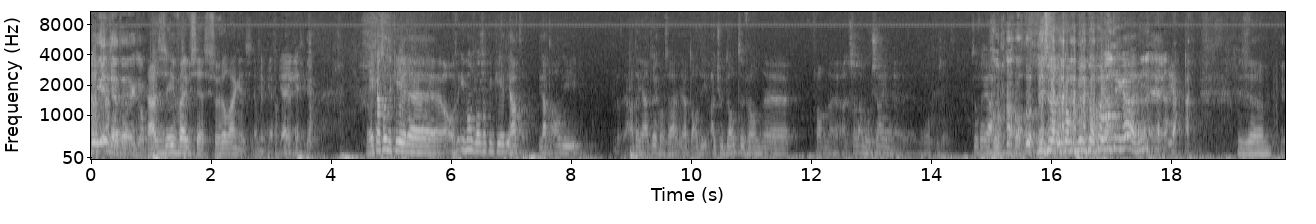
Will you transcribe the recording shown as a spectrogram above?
Moet ik inzetten ergens op. Ja, ze is 1,65, zo heel lang is het. Dan moet ik even kijken. Ik had ook een keer, eh, of iemand was ook een keer, die had, die had al die, een aantal jaar terug was dat, die had al die adjudanten van, eh, van eh, Saddam Hussein eh, erop gezet. Zo van ja, die zullen komen binnenkort wel tegenaan, niet? Ja, ja. Ja. Dus, ehm, Ja.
